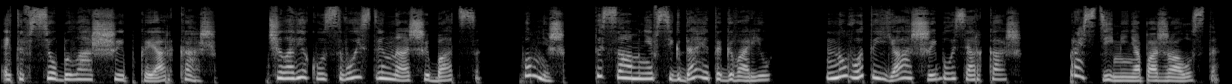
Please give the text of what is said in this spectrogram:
Это все было ошибкой, Аркаш. Человеку свойственно ошибаться. Помнишь, ты сам мне всегда это говорил. Ну вот и я ошиблась, Аркаш. Прости меня, пожалуйста.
